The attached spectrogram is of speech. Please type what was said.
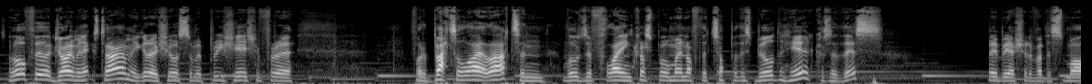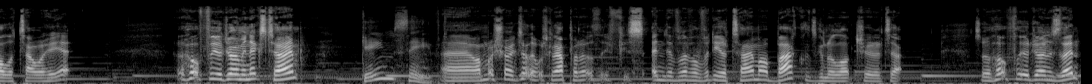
So hopefully you'll join me next time. You're gonna show some appreciation for a for a battle like that and loads of flying crossbowmen off the top of this building here because of this. Maybe I should have had a smaller tower here. Hopefully you'll join me next time. Game saved. Uh, I'm not sure exactly what's going to happen. If it's end of level video time or Barclay's going to launch an attack. So hopefully you'll join us then.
